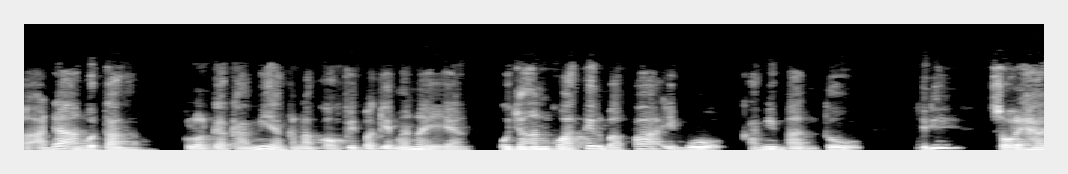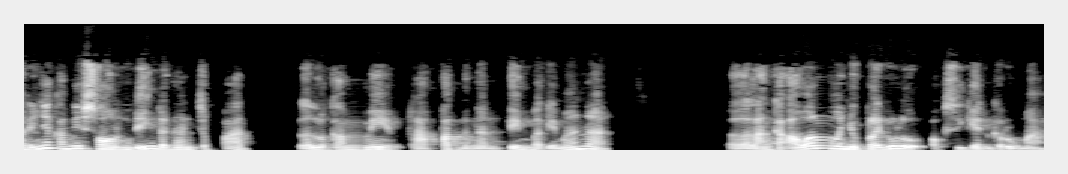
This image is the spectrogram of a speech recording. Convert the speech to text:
eh, ada anggota keluarga kami yang kena COVID, bagaimana ya? Oh jangan khawatir Bapak, Ibu, kami bantu. Jadi sore harinya kami sounding dengan cepat, Lalu kami rapat dengan tim bagaimana eh, langkah awal menyuplai dulu oksigen ke rumah.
